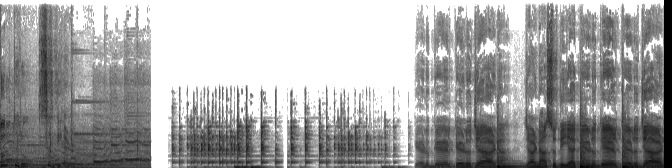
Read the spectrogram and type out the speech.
ತುಂತುರು ಸುದ್ದಿಗಳು. ಕೇಳು ಕೇಳು ಕೇಳು ಜಾಣ ಜಾಣ ಸುದಿಯ ಕೇಳು ಕೇಳು ಕೇಳು ಜಾಣ.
